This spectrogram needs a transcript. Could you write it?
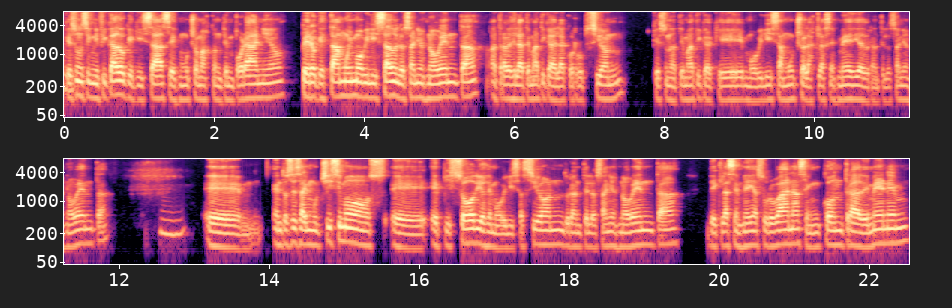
que es hmm. un significado que quizás es mucho más contemporáneo pero que está muy movilizado en los años 90 a través de la temática de la corrupción, que es una temática que moviliza mucho a las clases medias durante los años 90. Mm. Eh, entonces hay muchísimos eh, episodios de movilización durante los años 90 de clases medias urbanas en contra de Menem,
